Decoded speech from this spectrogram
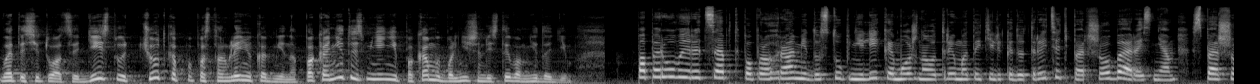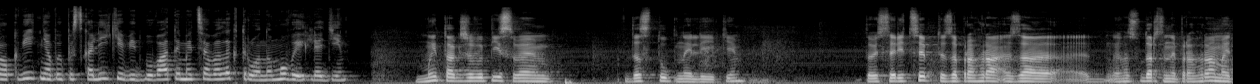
в этой ситуации действует четко по постановлению Кабмина. Пока нет изменений, пока мы больничные листы вам не дадим. Паперовий рецепт по програмі Доступні ліки можна отримати тільки до 31 березня. З 1 квітня виписка ліків відбуватиметься в електронному вигляді. Мы также выписываем доступные лики, То есть рецепты за, програ- за государственной программой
